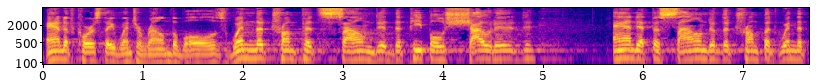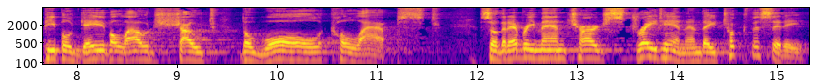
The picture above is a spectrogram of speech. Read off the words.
And of course, they went around the walls. When the trumpets sounded, the people shouted. And at the sound of the trumpet, when the people gave a loud shout, the wall collapsed, so that every man charged straight in, and they took the city.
